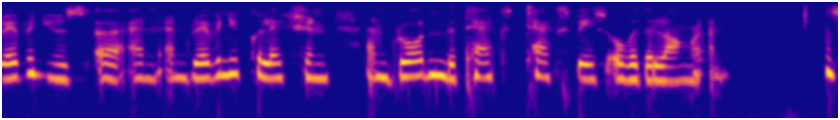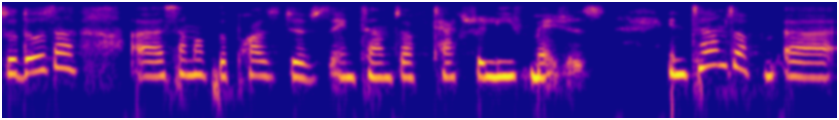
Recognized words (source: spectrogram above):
revenues uh, and and revenue collection and broaden the tax tax base over the long run. So those are uh, some of the positives in terms of tax relief measures. In terms of uh,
